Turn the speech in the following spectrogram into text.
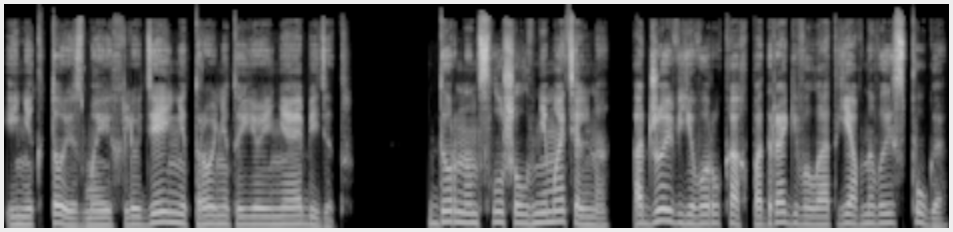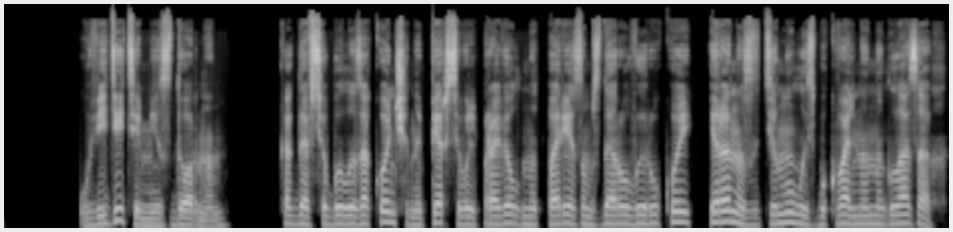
«И никто из моих людей не тронет ее и не обидит». Дорнан слушал внимательно, а Джой в его руках подрагивала от явного испуга. «Уведите, мисс Дорнан». Когда все было закончено, Персиваль провел над порезом здоровой рукой, и рана затянулась буквально на глазах.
